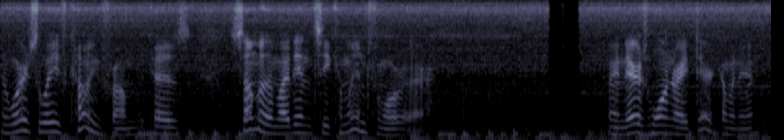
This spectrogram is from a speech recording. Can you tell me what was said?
And where's the wave coming from? Because some of them I didn't see come in from over there. I mean, there's one right there coming in.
